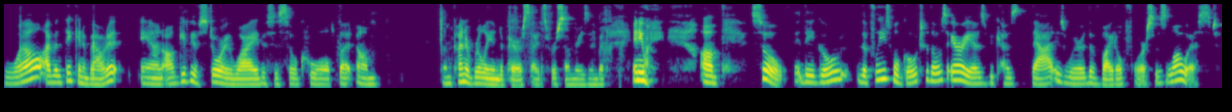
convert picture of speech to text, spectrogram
Well, I've been thinking about it, and I'll give you a story why this is so cool. But um, I'm kind of really into parasites for some reason. But anyway, um, so they go, the fleas will go to those areas because that is where the vital force is lowest.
